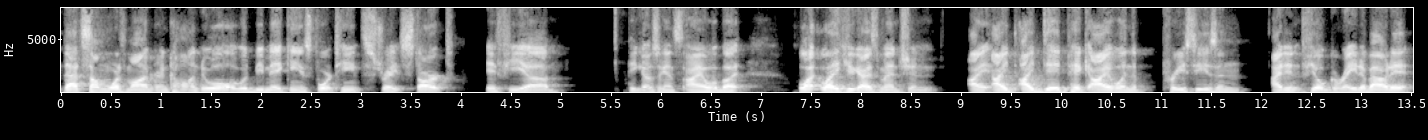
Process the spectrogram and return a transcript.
that's something worth monitoring. Colin Newell would be making his 14th straight start if he uh if he goes against Iowa. But like, like you guys mentioned, I, I I did pick Iowa in the preseason. I didn't feel great about it,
